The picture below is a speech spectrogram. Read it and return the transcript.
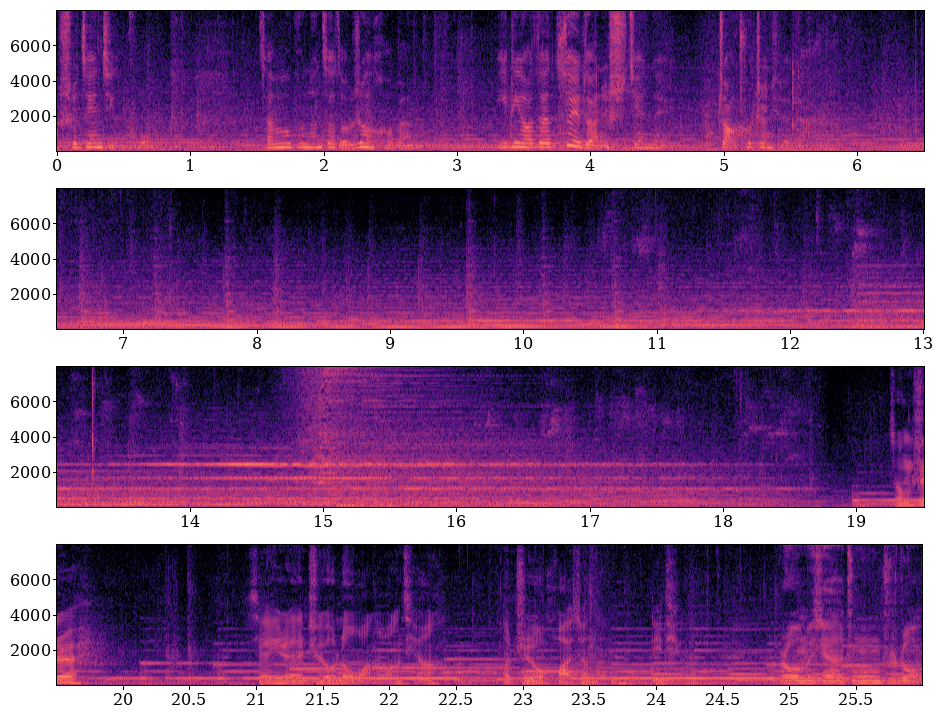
时间紧迫，咱们不能再走任何弯路，一定要在最短的时间内找出正确的答案。总之，嫌疑人只有漏网的王强和只有画像的李婷，而我们现在重中之重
